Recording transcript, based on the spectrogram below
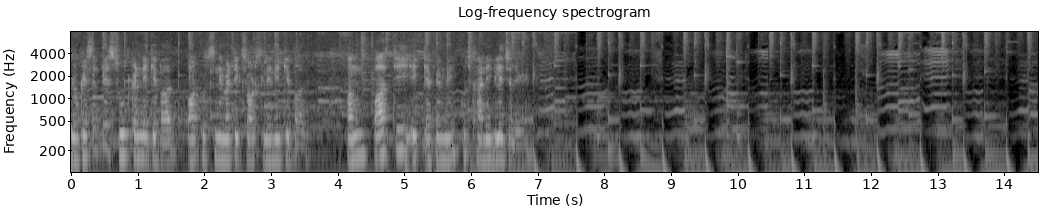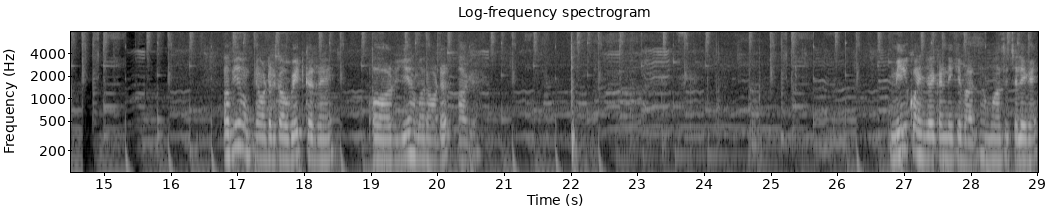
लोकेशन पे शूट करने के बाद और कुछ सिनेमेटिक शॉट्स लेने के बाद, हम पास के एक कैफ़े में कुछ खाने के लिए चले गए। अभी हम अपने ऑर्डर का वेट कर रहे हैं और ये हमारा ऑर्डर आ गया। मील को एंजॉय करने के बाद हम वहाँ से चले गए।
